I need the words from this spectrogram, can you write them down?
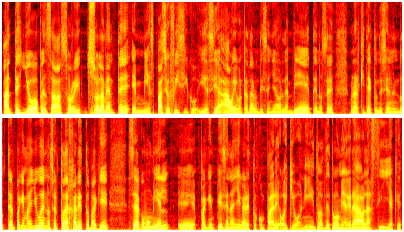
antes yo pensaba, sorry, solamente en mi espacio físico y decía, ah, voy a contratar un diseñador de ambiente, no sé, un arquitecto, un diseñador industrial para que me ayuden, ¿no es cierto?, a dejar esto para que sea como miel, eh, para que empiecen a llegar estos compadres, ¡ay, qué bonitos, de todo mi agrado, las sillas! que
